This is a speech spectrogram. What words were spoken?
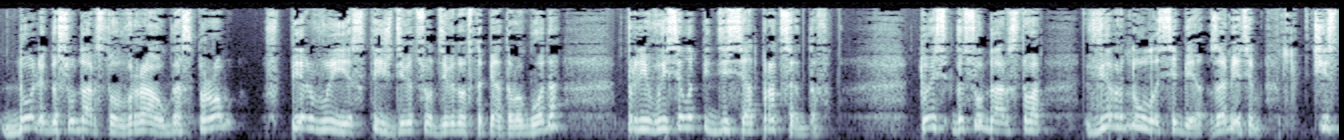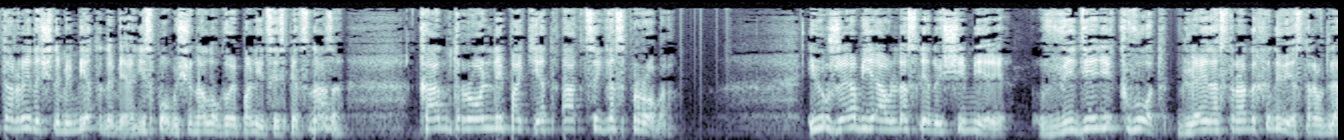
доля государства в РАУ «Газпром» впервые с 1995 года превысила 50%. То есть государство вернуло себе, заметим, чисто рыночными методами, а не с помощью налоговой полиции и спецназа, контрольный пакет акций «Газпрома». И уже объявлено о следующей мере – введение квот для иностранных инвесторов для,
